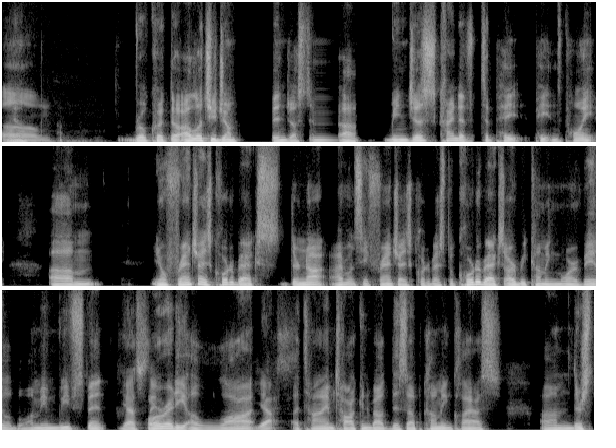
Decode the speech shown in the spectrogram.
um yeah. real quick though i'll let you jump in justin uh, I mean, just kind of to Pey- Paton's point, um, you know, franchise quarterbacks, they're not, I wouldn't say franchise quarterbacks, but quarterbacks are becoming more available. I mean, we've spent yes already a lot yes. of time talking about this upcoming class. Um, there's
